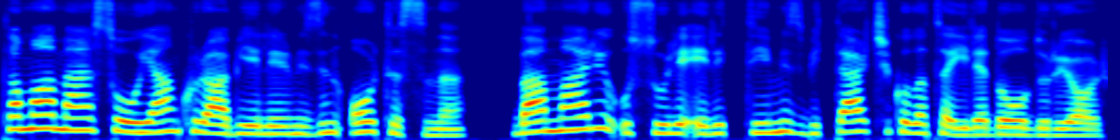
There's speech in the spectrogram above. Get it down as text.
Tamamen soğuyan kurabiyelerimizin ortasını benmari usulü erittiğimiz bitter çikolata ile dolduruyor.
